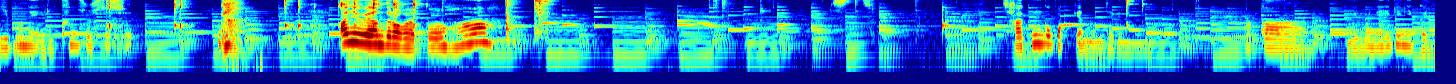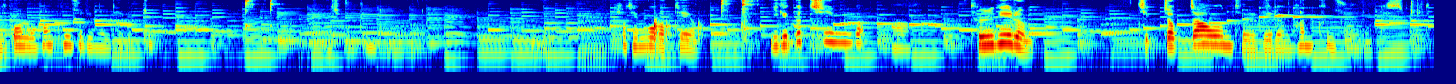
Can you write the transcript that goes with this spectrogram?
2분의 1 큰술 쓰시. 아니 왜 안 들어가요 또? 아. 진짜. 작은 거밖에 안 되겠네요. 아까 2분의 1이니까 이걸로 한 큰술이면 되겠죠? 근데 저는 좀더 넣을래. 다된 것 같아요. 이게 끝인가? 아, 들기름. 직접 짜온 들기름 한 큰술 넣겠습니다.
